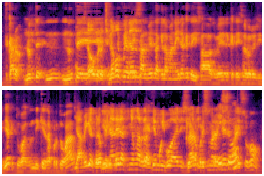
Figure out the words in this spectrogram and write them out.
Claro, non te, non te, No, pero non chegamos te ao final- ver daquela maneira que te deixabas ver, que te deixas ver hoxe en día, que tú vas onde queres a Portugal. Ya, Miguel, pero ao el- final era tiña unha relación moi boa eles. Claro, por iso me refiero a iso vos,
